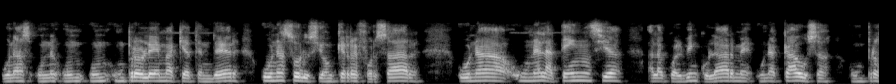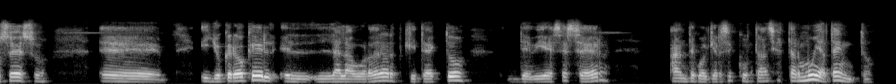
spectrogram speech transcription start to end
un, problema que atender, una solución que reforzar, una, una latencia a la cual vincularme, una causa, un proceso. Eh, y yo creo que la labor del arquitecto debiese ser, ante cualquier circunstancia, estar muy atento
